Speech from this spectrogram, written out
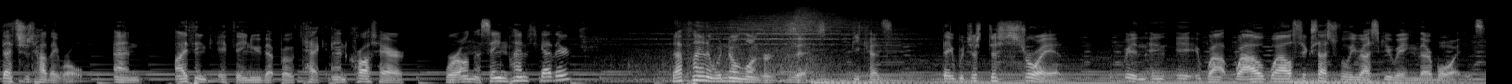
that's just how they roll. And I think if they knew that both Tech and Crosshair were on the same planet together, that planet would no longer exist because they would just destroy it in, in, in, while, while, successfully rescuing their boys.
